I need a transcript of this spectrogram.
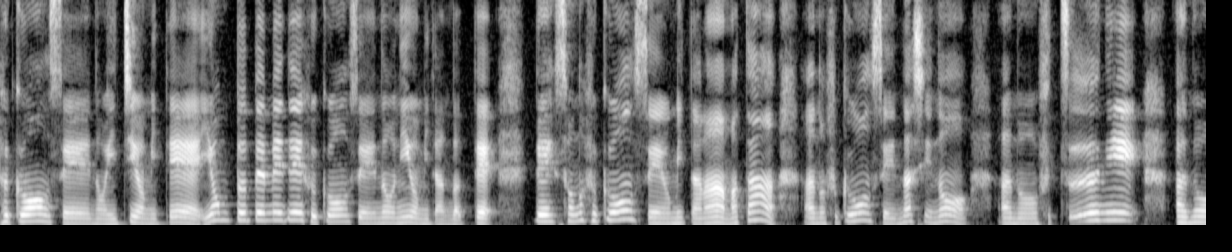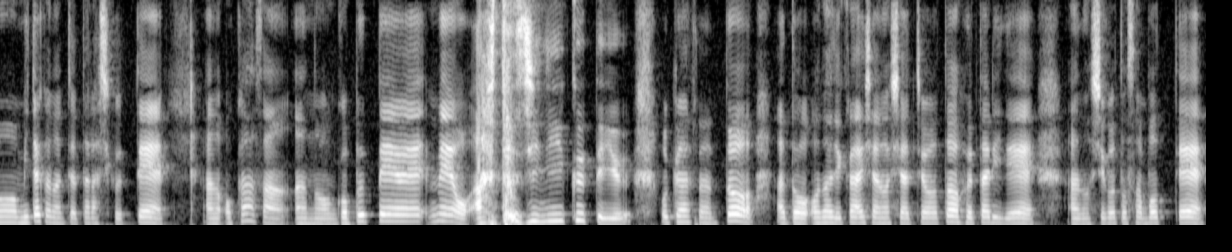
副音声の1を見て4プペ目で副音声の2を見たんだって。でその副音声を見たらまたあの副音声なしのあの普通にあの見たくなっちゃったらしくってあのお母さんあの5プペ目を明日しに行くっていうお母さんとあと同じ会社の社長と2人であの仕事サボって、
